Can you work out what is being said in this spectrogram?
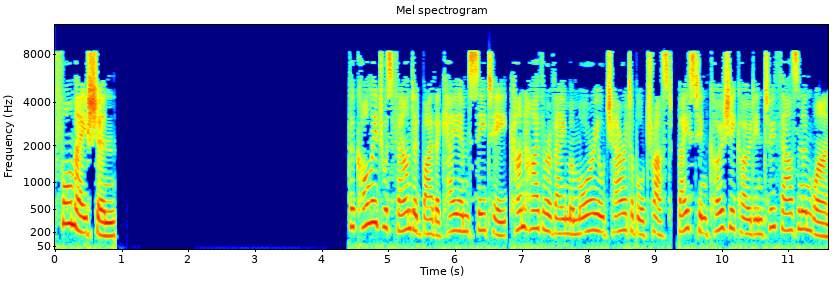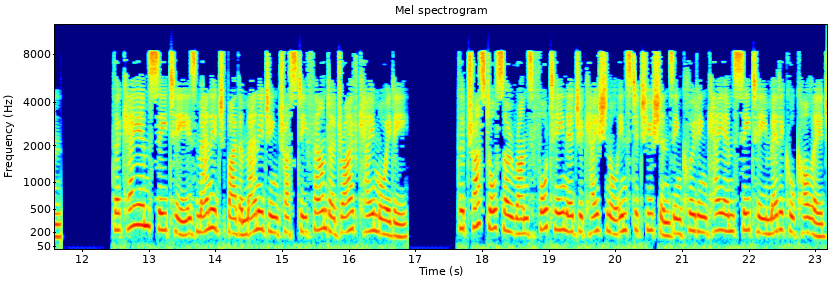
Formation The college was founded by the KMCT Kunhitharuvai Memorial Charitable Trust, based in Kozhikode in 2001. The KMCT is managed by the managing trustee founder Drive K. Moidu. The Trust also runs 14 educational institutions including KMCT Medical College,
